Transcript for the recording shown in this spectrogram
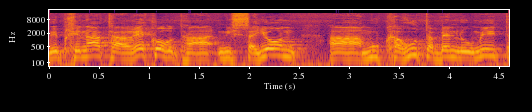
מבחינת הרקורד, הניסיון, המוכרות הבינלאומית,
